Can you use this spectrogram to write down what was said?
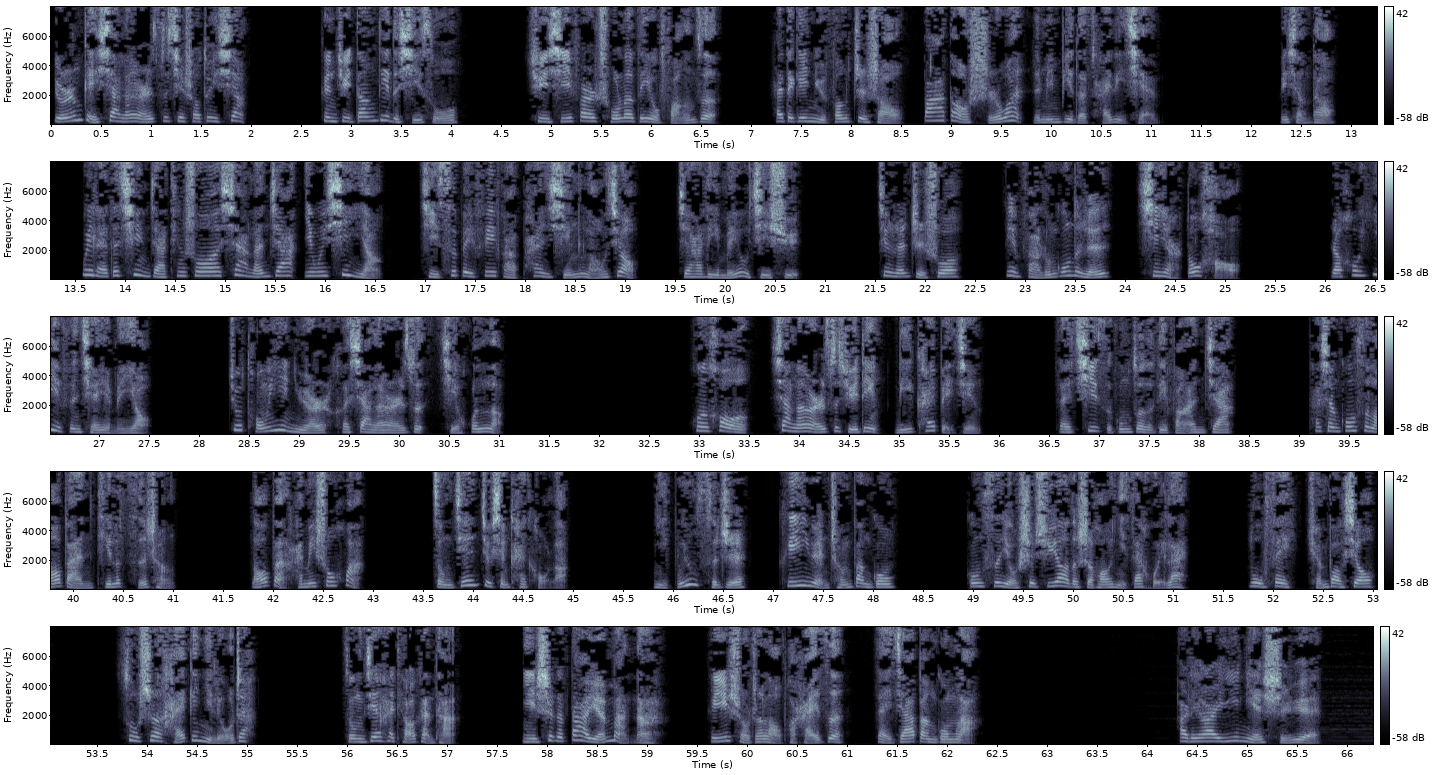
有人给夏兰儿子介绍对象，根据当地的习俗，娶媳妇儿除了得有房子，还得给女方至少八到十万人民币的彩礼钱。没想到，未来的亲家听说夏兰家因为信仰几次被非法判刑劳教，家里没有积蓄，竟然只说练法轮功的人心眼都好，然后一分钱也没要。就同意女儿和夏兰儿子结婚了。婚后，夏兰儿子决定离开北京，在妻子工作的地方安家。他向公司老板提了辞呈，老板还没说话，总监就先开口了：“你不用辞职，可以远程办公。公司有事需要的时候，你再回来。路费全报销，宿舍还给你留着。总监还调侃他：“你是个大圆满呐，可以守着老婆孩子在家办公了。”二零二一年十月，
